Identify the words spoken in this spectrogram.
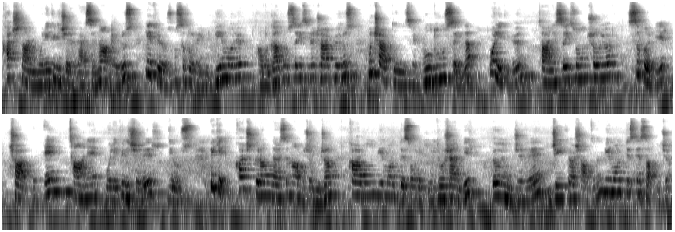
kaç tane molekül içerir derse ne yapıyoruz? Getiriyoruz bu 0,1 molü Avogadro sayısıyla çarpıyoruz. Bu çarptığımız ve bulduğumuz sayıda molekülün tane sayısı olmuş oluyor. 0,1 çarpı n tane molekül içerir diyoruz. Peki kaç gram derse ne yapacağım hocam? Karbonun 1 mol kütlesi 12, hidrojen 1. Önce C2H6'nın 1 mol kütlesini hesaplayacağım.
